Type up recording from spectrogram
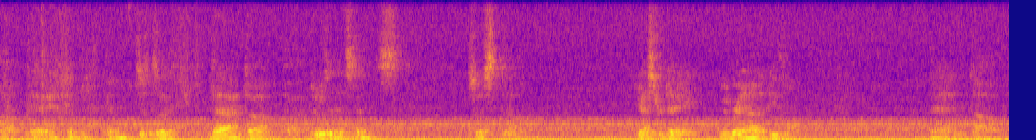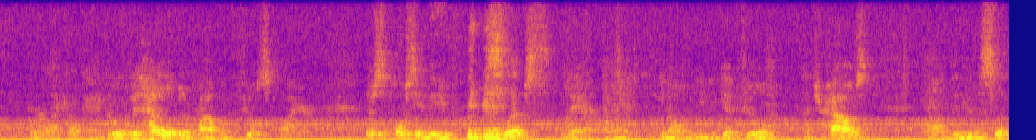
Um, and, and, and just uh that, uh, uh, there was an instance just, um, yesterday, we ran out of diesel. And, um, we're like, okay, we, we had a little bit of problem with the fuel supplier. They're supposed to leave slips there, I mean, you know, you can get fuel at your house, um, they leave a slip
